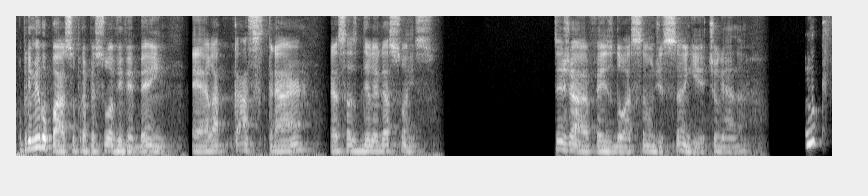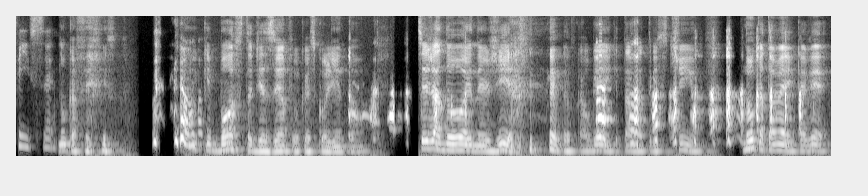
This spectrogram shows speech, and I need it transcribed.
O primeiro passo para a pessoa viver bem é ela castrar essas delegações. Você já fez doação de sangue, Juliana? Nunca fiz. É. Nunca fez? Não. Que bosta de exemplo que eu escolhi, então. Você já doou energia pra alguém que tava tristinho? Nunca também, quer ver?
